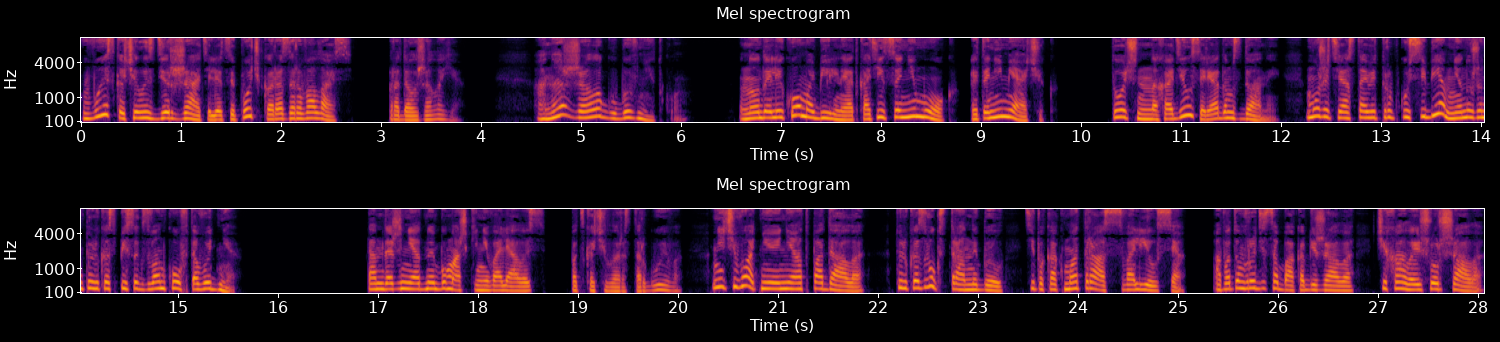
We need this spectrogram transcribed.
Выскочил из держателя, цепочка разорвалась, продолжала я. Она сжала губы в нитку. Но далеко мобильный откатиться не мог, это не мячик. Точно находился рядом с Даной. Можете оставить трубку себе, мне нужен только список звонков того дня. Там даже ни одной бумажки не валялось, подскочила Расторгуева. Ничего от нее не отпадало. Только звук странный был, типа как матрас свалился. А потом вроде собака бежала, чихала и шуршала.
